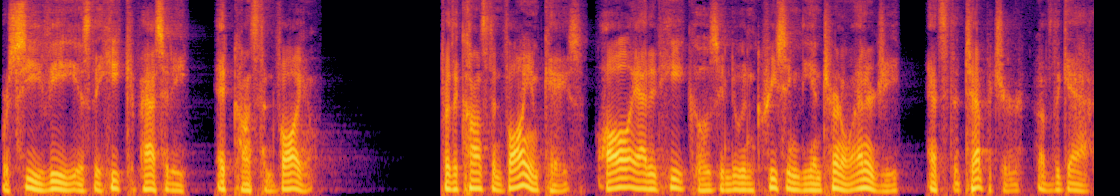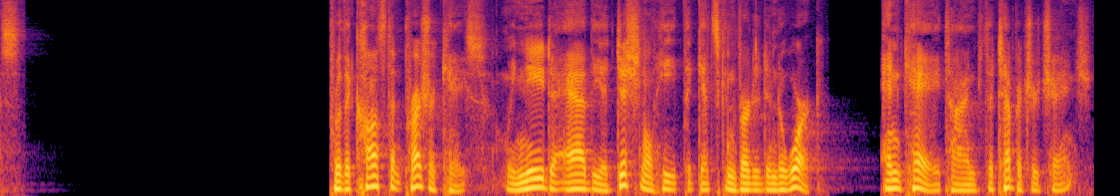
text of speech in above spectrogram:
where Cv is the heat capacity at constant volume. For the constant volume case, all added heat goes into increasing the internal energy, hence the temperature of the gas. For the constant pressure case, we need to add the additional heat that gets converted into work, Nk times the temperature change.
